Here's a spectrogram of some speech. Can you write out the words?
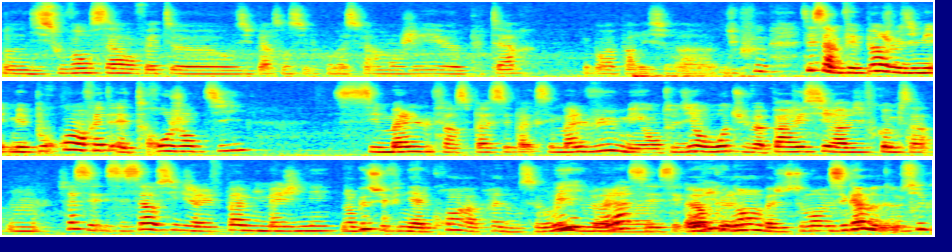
On dit souvent ça en fait euh, aux hypersensibles qu'on va se faire manger euh, plus tard et qu'on va pas réussir à. Du coup, tu sais, ça me fait peur. Je me dis, mais, mais pourquoi en fait être trop gentil c'est mal. Enfin, c'est pas, c'est pas que c'est mal vu, mais on te dit en gros, tu vas pas réussir à vivre comme ça. Mm. Vois, c'est ça aussi que j'arrive pas à m'imaginer. En plus, j'ai fini à le croire après, donc c'est Oui, horrible. voilà, euh, c'est- c'est Alors horrible. que non, bah justement, mais c'est quand même le truc.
